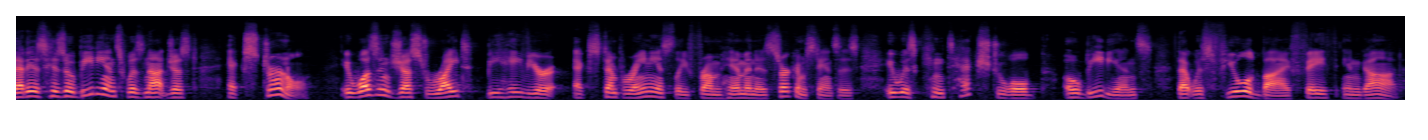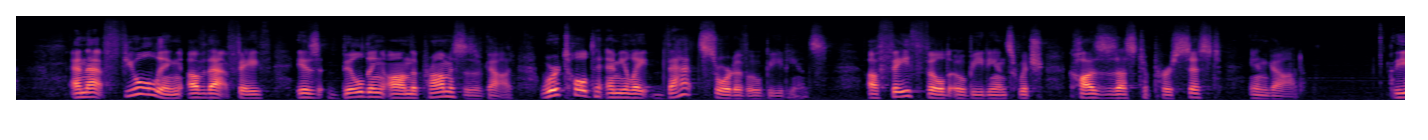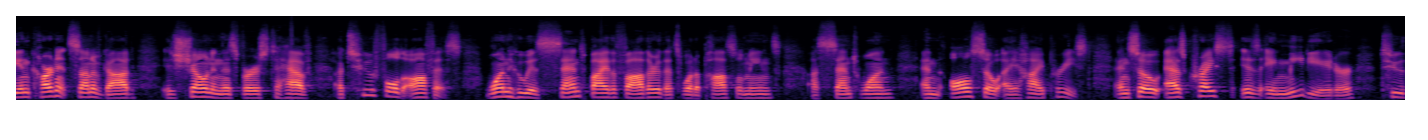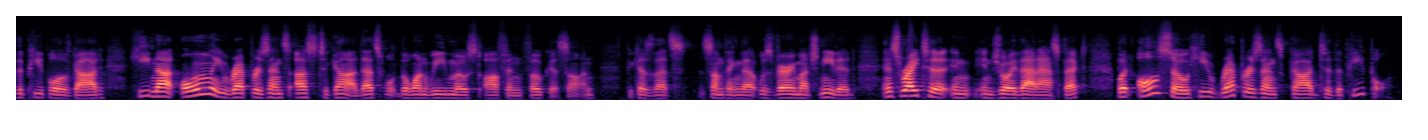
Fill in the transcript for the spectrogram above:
That is, his obedience was not just external, it wasn't just right behavior extemporaneously from him and his circumstances, it was contextual obedience that was fueled by faith in God. And that fueling of that faith is building on the promises of God. We're told to emulate that sort of obedience, a faith filled obedience which causes us to persist in God. The incarnate Son of God is shown in this verse to have a twofold office one who is sent by the Father, that's what apostle means, a sent one, and also a high priest. And so, as Christ is a mediator to the people of God, he not only represents us to God, that's the one we most often focus on, because that's something that was very much needed. And it's right to in, enjoy that aspect, but also he represents God to the people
